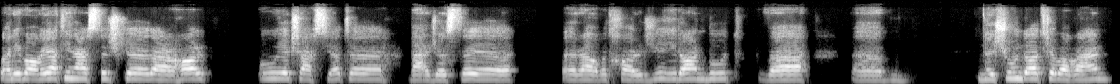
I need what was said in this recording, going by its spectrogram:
ولی واقعیت این هستش که در حال او یک شخصیت برجسته روابط خارجی ایران بود و نشون داد که واقعا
